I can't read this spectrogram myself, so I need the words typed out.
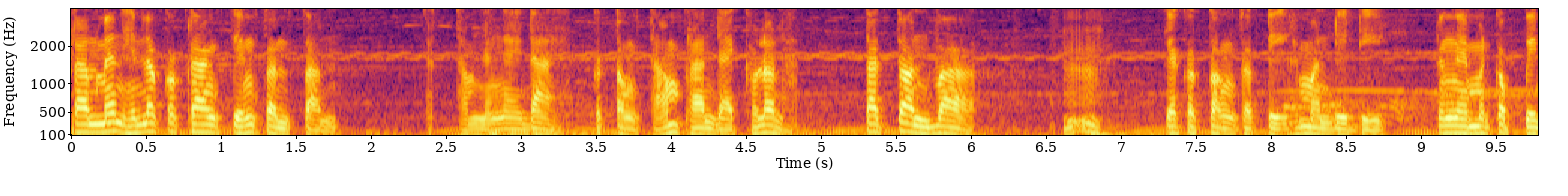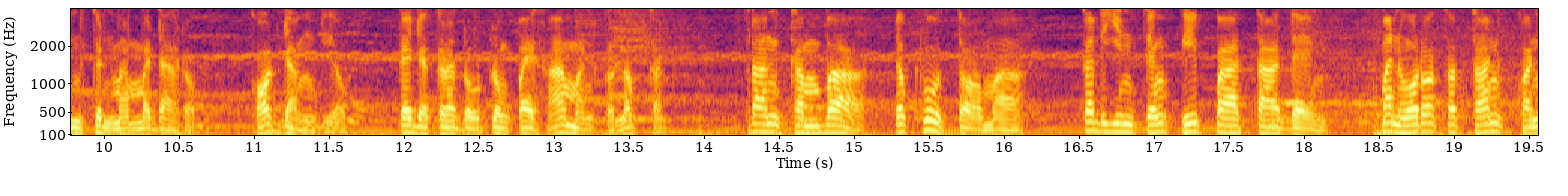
พรานแมนเห็นแล้วก็กลางเสียงสั่นๆจะทำยังไงได้ ก็ต้องถามพรานใหญ่เขาแล้วล่ะตาต้อนว่าอืมแกก็ต้องสติให้มันดีๆ ยังไงมันก็เป็นขึ้นมาไม่ได้หรอกขอดังเดียวแกอยากระโดดลงไปหามันก่อนแล้วกัน พรานคำบ้าแล้วครู่ต่อมา ก็ได้ยินเสียงผีป่าตาแดง มันหัวเราะสะท้านขวัญ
